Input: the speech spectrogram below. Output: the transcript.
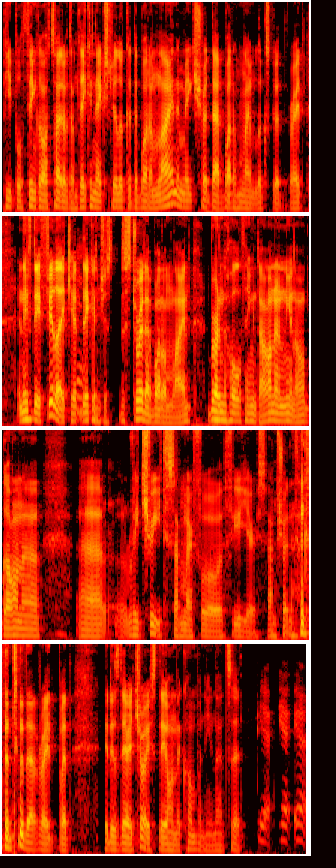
people think outside of them they can actually look at the bottom line and make sure that bottom line looks good right and if they feel like it Yeah. they can just destroy that bottom line burn the whole thing down and you know go on a uh, retreat somewhere for a few years i'm sure they're not going to do that right but it is their choice. They own the company, and that's it. Yeah, yeah, yeah.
